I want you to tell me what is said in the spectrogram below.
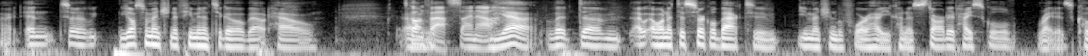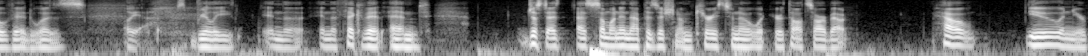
All right. And so you also mentioned a few minutes ago about how it's going um, fast. I know. Yeah, but um, I, I wanted to circle back to you mentioned before how you kind of started high school right as COVID was Oh yeah. really in the in the thick of it, and just as as someone in that position, I'm curious to know what your thoughts are about how you and your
